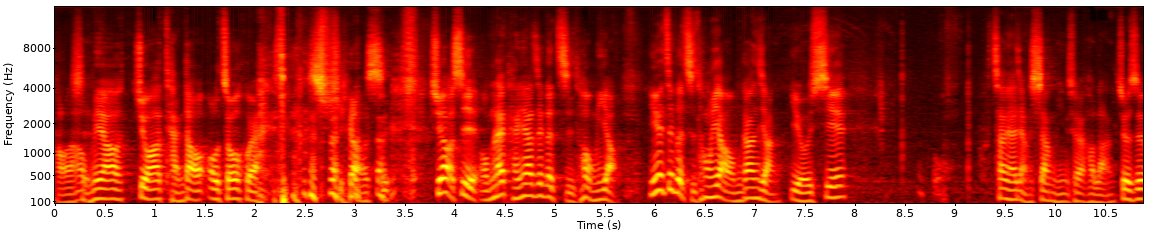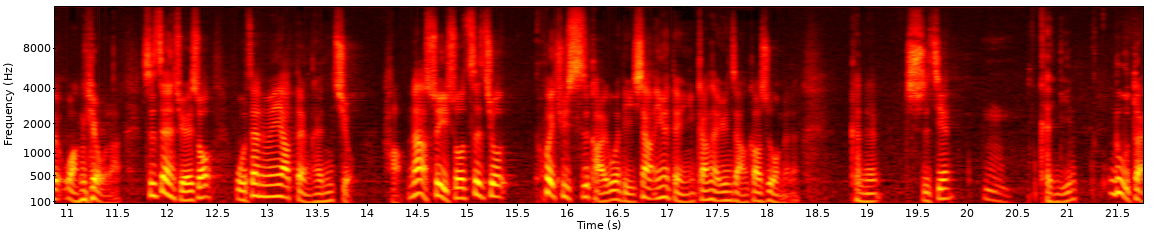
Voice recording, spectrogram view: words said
好啊，我们要就要谈到欧洲回来的徐老师，徐老师，我们来谈一下这个止痛药，因为这个止痛药，我们刚刚讲有些。差点讲乡民出来，好啦，就是网友啦，是真的觉得说我在那边要等很久。好，那所以说这就会去思考一个问题，像因为等于刚才院长告诉我们了，可能时间，嗯，肯定路段，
